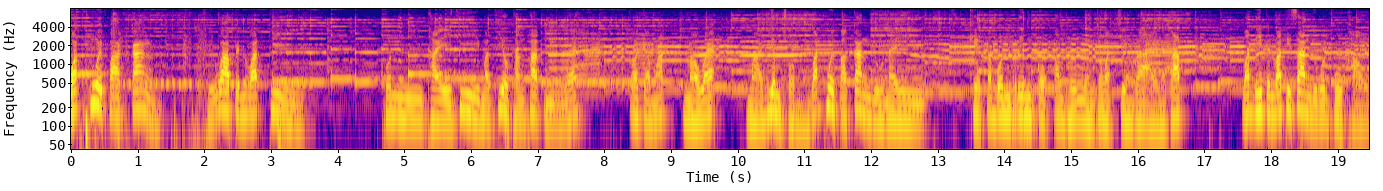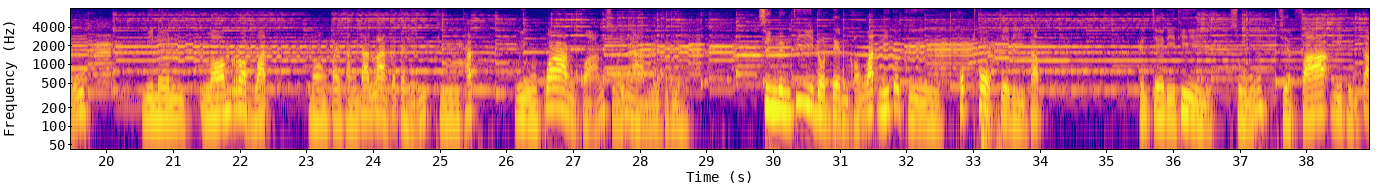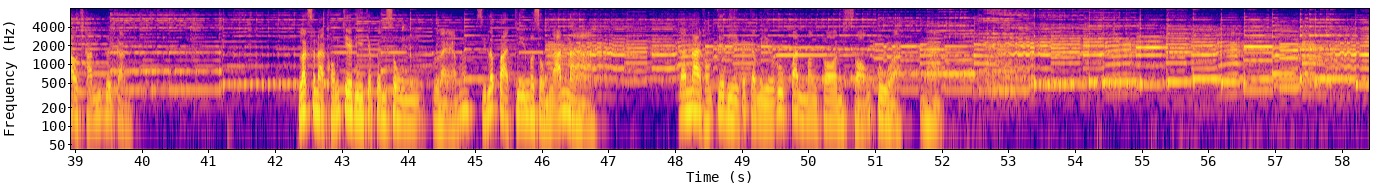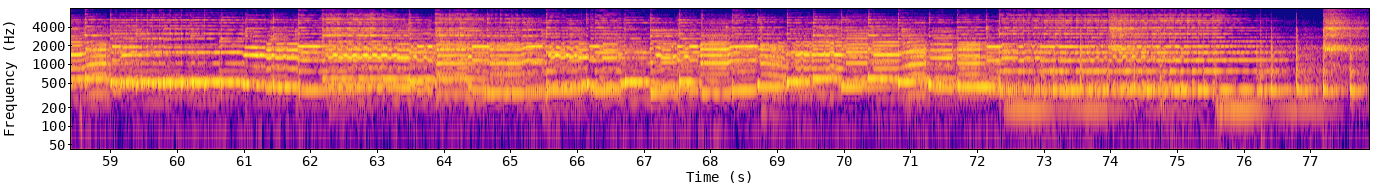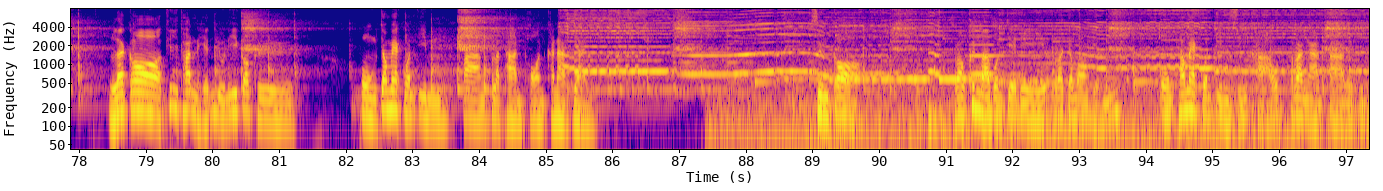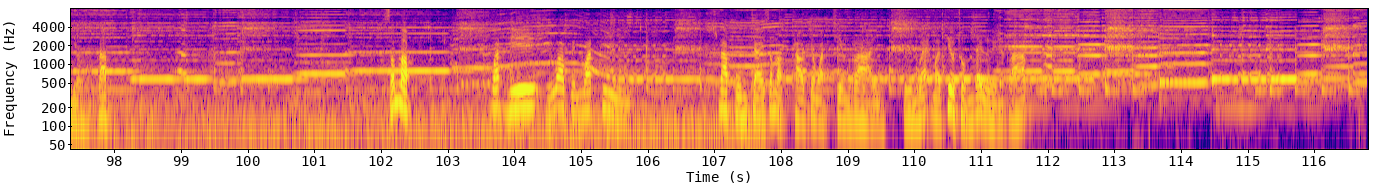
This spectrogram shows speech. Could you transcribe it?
วัดห้วยปากกั้ง ถือว่าเป็นวัดที่ คนไทยที่มาเที่ยวทางภาคเหนือ ก็จะมักมาแวะมาเยี่ยมชม วัดห้วยปากกั้งอยู่ในเขตตำบลริมกกอำเภอเมืองจังหวัดเชียงรายนะครับ วัดนี้เป็นวัดที่สร้างอยู่บนภูเขา มีเนินล้อมรอบวัด มองไปทางด้านล่างก็จะเห็นทิวทัศน์วิวกว้างขวางสวยงามเลยทีเดียว สิ่งหนึ่งที่โดดเด่นของวัดนี้ก็คือพบโชคเจดีย์ครับ เป็นเจดีย์ที่สูงเฉียดฟ้ามีถึง 9 ชั้นด้วยกัน ลักษณะของเจดีย์จะเป็นทรงแหลม ศิลปะจีนผสมล้านนา ด้านหน้าของเจดีย์ก็จะมีรูปปั้นมังกรสองตัวนะฮะ และก็ที่ท่านเห็นอยู่นี้ก็คือ องค์เจ้าแม่กวนอิมปางประธานพรขนาดใหญ่ ซึ่งก็เราขึ้นมาบนเจดีย์เราจะมองเห็นองค์พระแม่กวนอิมสีขาวตระงานตาเลยทีเดียวครับสำหรับวัดนี้ถือว่าเป็นวัดที่ น่าภูมิใจสำหรับชาวจังหวัดเชียงรายเชิญแวะมาเที่ยวชมได้เลยนะครับ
